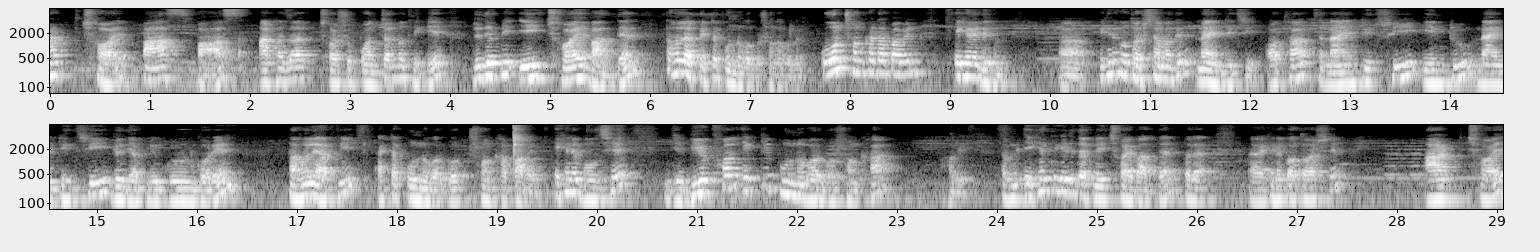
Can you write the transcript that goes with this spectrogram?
আট ছয় পাঁচ পাঁচ আট হাজার ছয়শো পঞ্চান্ন থেকে যদি আপনি এই ছয় বাদ দেন, তাহলে আপনি একটা পূর্ণবর্গ সংখ্যা পাবেন। কোন সংখ্যাটা পাবেন? এখানে দেখুন এখানে কত আসছে আমাদের? নাইনটি থ্রি অর্থাৎ ninety three into ninety three যদি আপনি গুণন করেন, তাহলে আপনি একটা পূর্ণবর্গ সংখ্যা পাবেন। এখানে বলছে যে বিয়োগফল একটি পূর্ণবর্গ সংখ্যা হবে। মানে এখান থেকে যদি আপনি ছয় বাদ দেন, তাহলে এখানে কত আসে? আট, ছয়,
